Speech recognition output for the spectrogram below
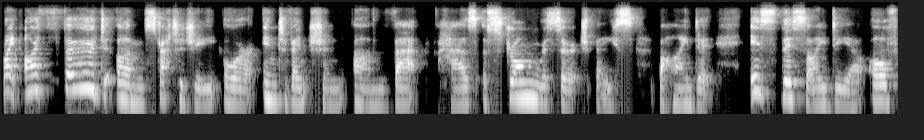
right. Our third um, strategy or intervention um, that has a strong research base behind it is this idea of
